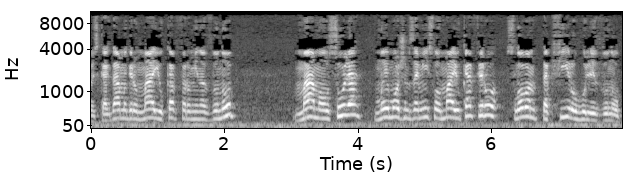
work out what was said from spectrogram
То есть, когда мы говорим ма юкаффиру минадзунуб, ма маусуля, мы можем заменить слово ма юкаффиру словом такфиругу лизунуб.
